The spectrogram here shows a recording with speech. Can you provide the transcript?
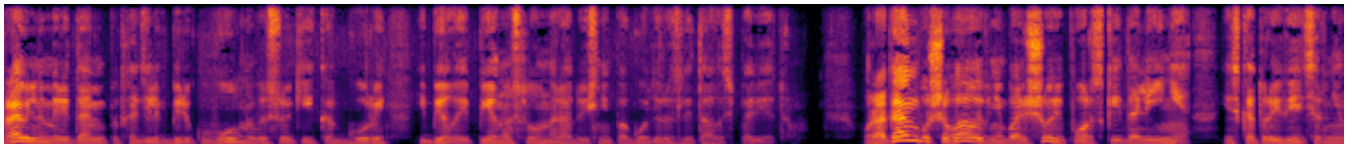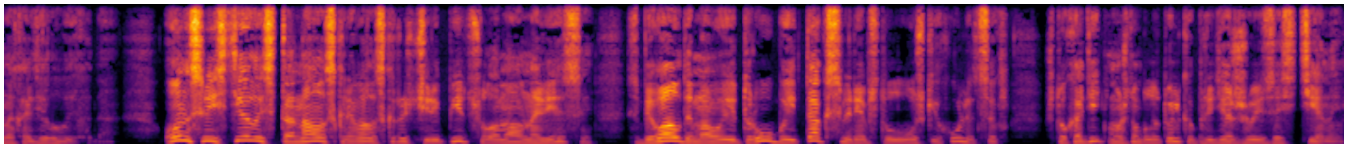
Правильными рядами подходили к берегу волны, высокие, как горы, и белая пена, словно радуясь непогоде, разлеталась по ветру. Ураган бушевал и в небольшой Порской долине, из которой ветер не находил выхода. Он свистел и стонал, скрывал с крыш черепицу, ломал навесы, сбивал дымовые трубы и так свирепствовал в узких улицах, что ходить можно было только придерживаясь за стены,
